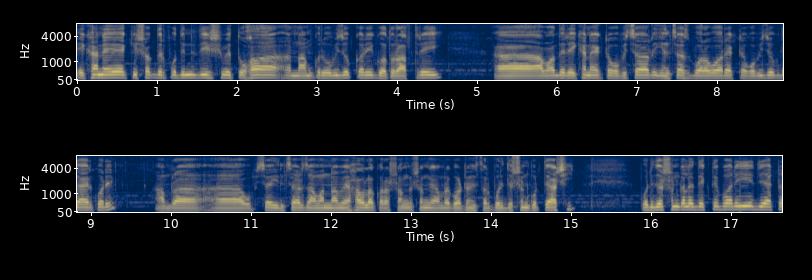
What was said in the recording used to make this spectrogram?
এখানে কৃষকদের প্রতিনিধি হিসেবে তোহা নাম করে অভিযোগকারী গত রাত্রেই আমাদের এখানে একটা অফিসার ইনচার্জ বরাবর একটা অভিযোগ দায়ের করে। আমরা অফিসার ইনচার্জ আমার নামে হাওলা করার সঙ্গে সঙ্গে আমরা ঘটনাস্থল পরিদর্শন করতে আসি। পরিদর্শনকালে দেখতে পারি যে একটা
